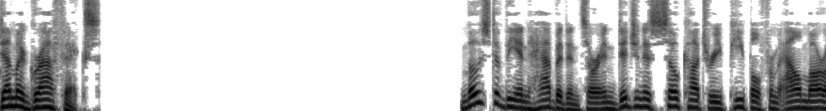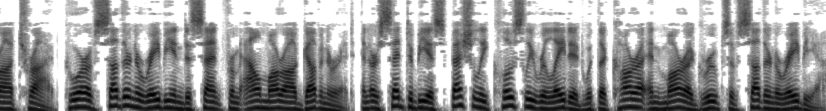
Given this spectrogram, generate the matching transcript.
Demographics Most of the inhabitants are indigenous Sokotri people from Al-Mahra tribe, who are of southern Arabian descent from Al-Mahra Governorate, and are said to be especially closely related with the Kara and Mara groups of southern Arabia.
